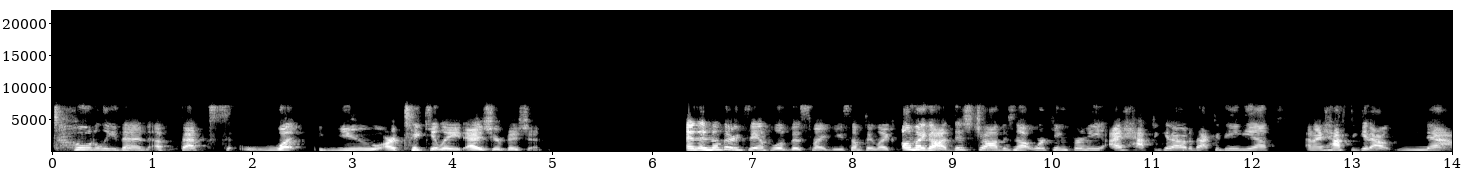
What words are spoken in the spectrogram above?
totally then affects what you articulate as your vision. And another example of this might be something like, oh my God, this job is not working for me. I have to get out of academia and I have to get out now.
